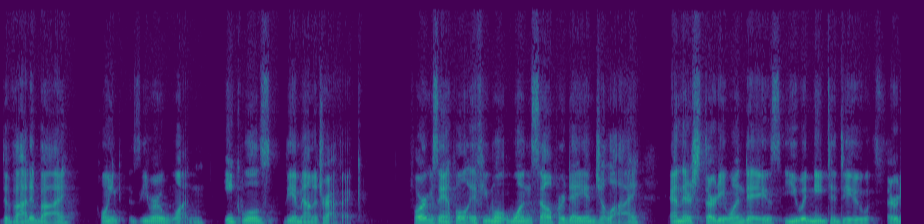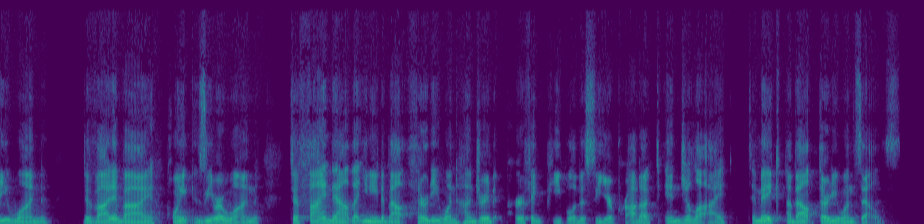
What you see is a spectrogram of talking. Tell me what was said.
divided by 0.01 equals the amount of traffic. For example, if you want one sale per day in July and there's 31 days, you would need to do 31 divided by 0.01 to find out that you need about 3,100 perfect people to see your product in July to make about 31 sales.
